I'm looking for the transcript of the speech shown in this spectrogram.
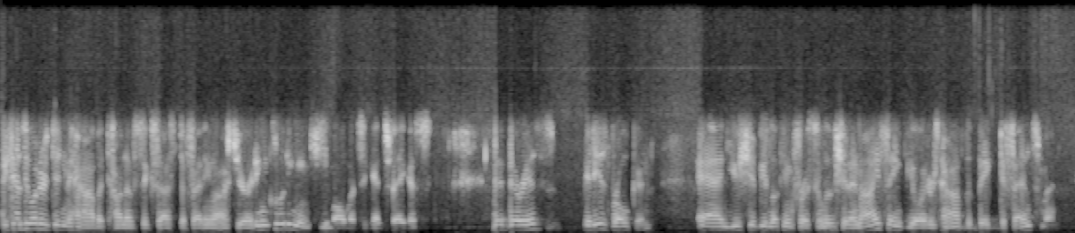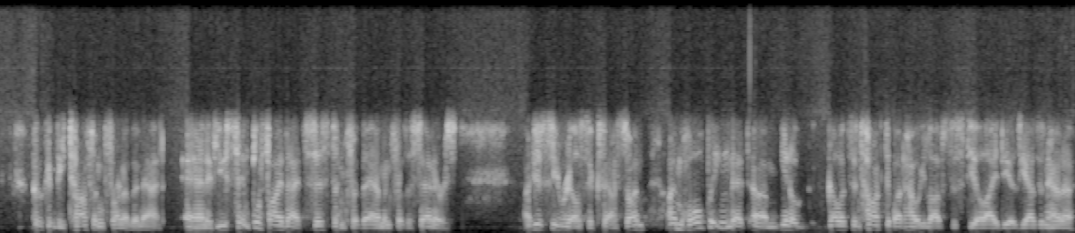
because the Oilers didn't have a ton of success defending last year, including in key moments against Vegas, that there is it is broken, and you should be looking for a solution. And I think the Oilers have the big defensemen who can be tough in front of the net. And if you simplify that system for them and for the centers, I just see real success. So I'm I'm hoping that um, you know Gulutzan talked about how he loves to steal ideas. He hasn't had a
